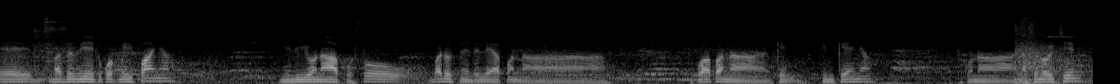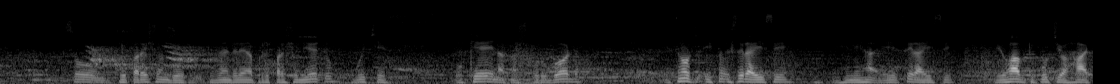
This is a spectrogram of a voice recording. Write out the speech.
e, mazoezi yetu kwa tumeifanya. Niliona hapo, so bado tunaendelea hapa na tuko hapa na Ke- team Kenya, tuko na national team, so preparation ndio tunaendelea na preparation yetu which is okay, na tunashukuru God. It's not, it's not, si rahisi. Si rahisi, you have to put your heart,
